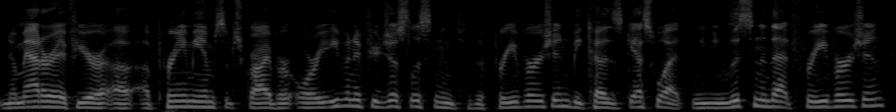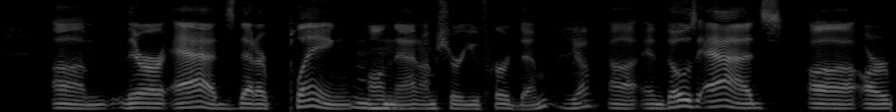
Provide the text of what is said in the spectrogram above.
no matter if you're a, a premium subscriber or even if you're just listening to the free version, because guess what? When you listen to that free version, um, there are ads that are playing on that. I'm sure you've heard them. Yeah, Uh, and those ads uh, are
